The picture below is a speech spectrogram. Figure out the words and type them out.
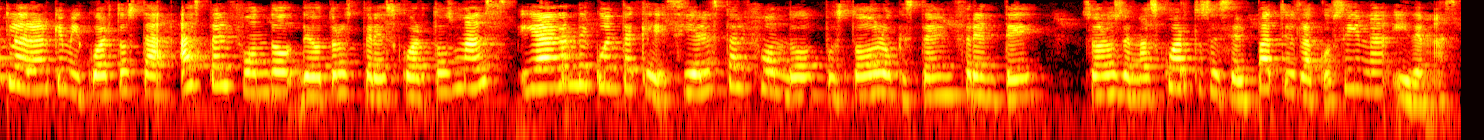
aclarar que mi cuarto está hasta el fondo de otros tres cuartos más y hagan de cuenta que si él está al fondo, pues todo lo que está enfrente son los demás cuartos, es el patio, es la cocina y demás.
